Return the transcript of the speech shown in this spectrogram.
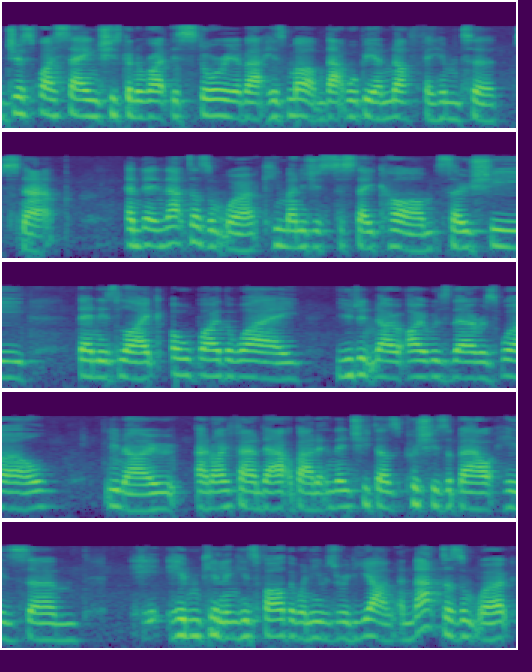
just by saying she's going to write this story about his mum, that will be enough for him to snap. And then that doesn't work. He manages to stay calm. So she then is like, oh, by the way, you didn't know I was there as well, you know, and I found out about it. And then she does pushes about his. Um, him killing his father when he was really young, and that doesn't work.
